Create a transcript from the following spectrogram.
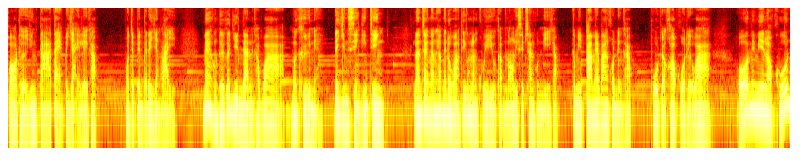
พ่อเธอยิ่งตาแตกไปใหญ่เลยครับว่าจะเป็นไปได้อย่างไร แม่ของเธอก็ยืนยันครับว่าเมื่อคืนเนี่ยได้ยินเสียงจริง ๆ หลังจากนั้นครับในระหว่างที่กำลังคุยอยู่กับน้องรีเซพชันคนนี้ครับก็มีป้าแม่บ้านคนหนึ่งครับ พูดกับครอบครัวเธอว่า โอ้ไม่มีหรอกคุณ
